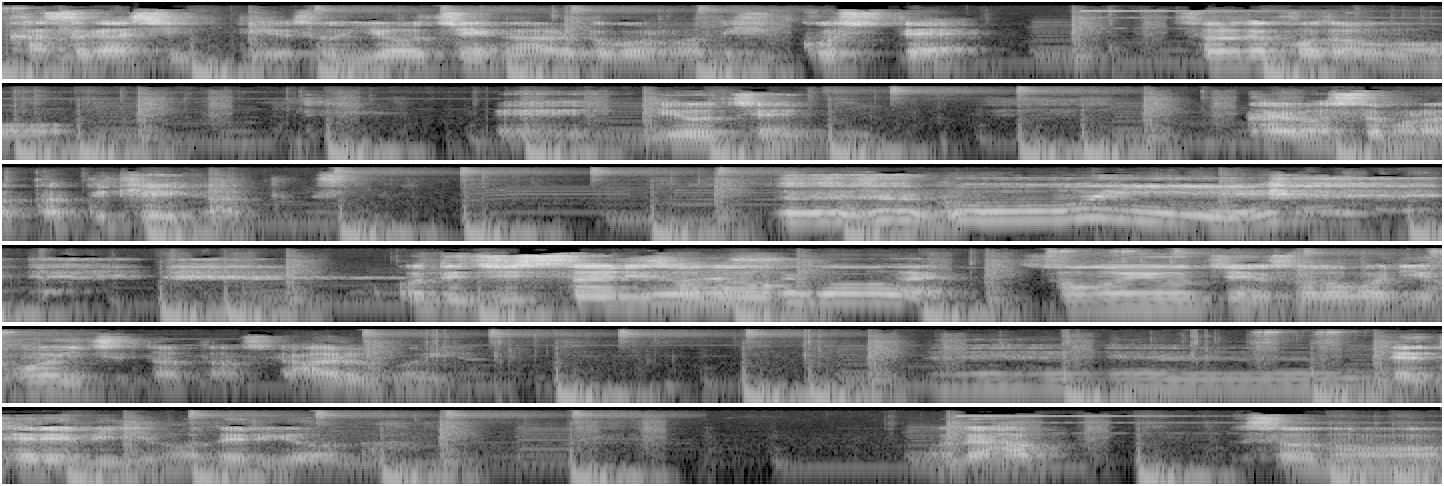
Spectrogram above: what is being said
春日市っていうその幼稚園があるところまで引っ越してそれで子供を、えー、幼稚園に通わせてもらったって経緯があってですね。すごい。で実際にそのその幼稚園その後日本一になったんですよある分野。でテレビにも出るような。ではその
